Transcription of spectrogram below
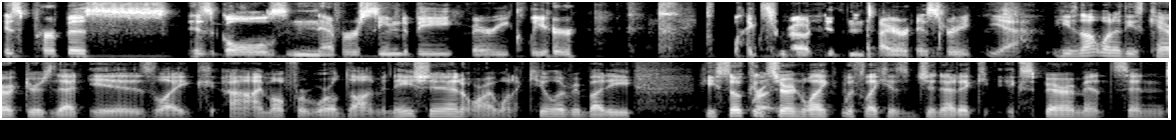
his purpose, his goals never seem to be very clear. like throughout his entire history. Yeah, he's not one of these characters that is like, uh, I'm out for world domination or I want to kill everybody. He's so concerned like with like his genetic experiments and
